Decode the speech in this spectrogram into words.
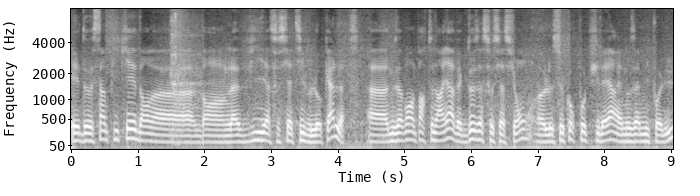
et de s'impliquer dans, dans, la vie associative locale, euh, nous avons un partenariat avec deux associations, le Secours Populaire et nos Amis Poilus,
